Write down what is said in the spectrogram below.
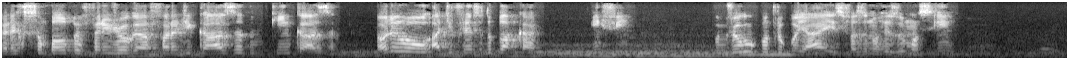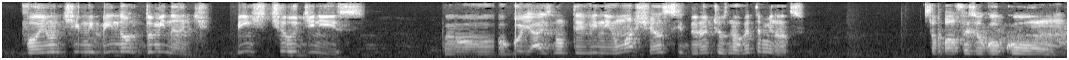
Parece que o São Paulo prefere jogar fora de casa do que em casa. Olha a diferença do placar. Enfim, o jogo contra o Goiás, fazendo um resumo assim, foi um time bem do- dominante, bem estilo Diniz. O, o Goiás não teve nenhuma chance durante os 90 minutos. São Paulo fez o gol com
